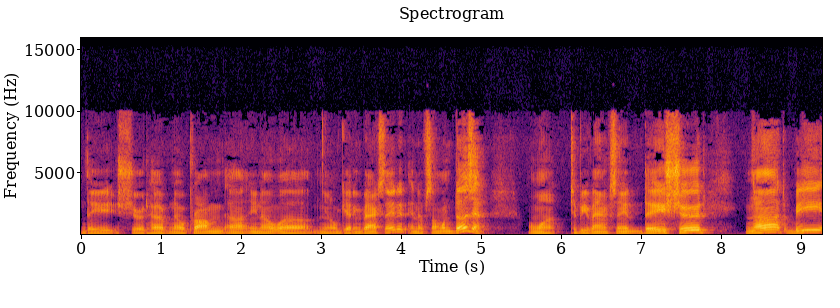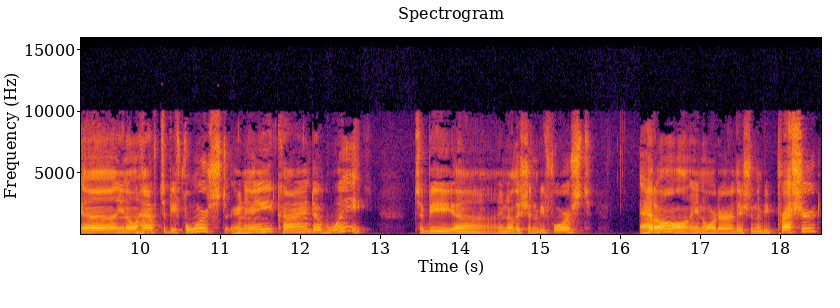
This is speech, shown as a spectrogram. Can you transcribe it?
they should have no problem uh, you know uh, you know getting vaccinated, and if someone doesn't want to be vaccinated, they should not be, uh, you know, have to be forced in any kind of way to be, uh, you know, they shouldn't be forced at all in order, they shouldn't be pressured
